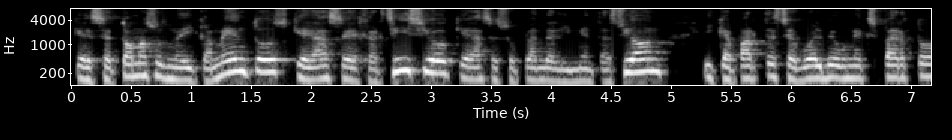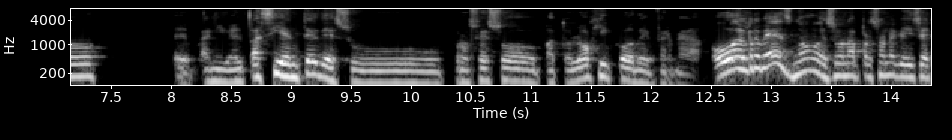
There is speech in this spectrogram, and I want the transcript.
que se toma sus medicamentos, que hace ejercicio, que hace su plan de alimentación y que aparte se vuelve un experto eh, a nivel paciente de su proceso patológico de enfermedad. O al revés, ¿no? Es una persona que dice,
